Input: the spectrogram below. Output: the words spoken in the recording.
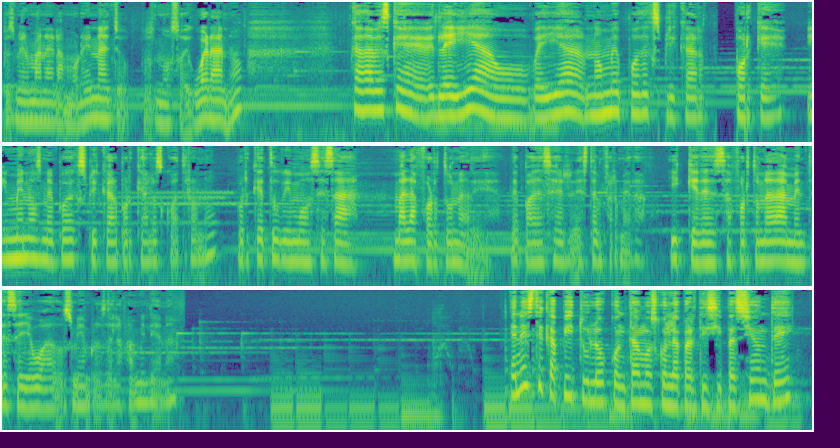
pues mi hermana era morena, yo pues no soy güera, ¿no? Cada vez que leía o veía no me puedo explicar por qué y menos me puedo explicar por qué a los cuatro, ¿no? ¿Por qué tuvimos esa mala fortuna de, de, padecer esta enfermedad y que desafortunadamente se llevó a dos miembros de la familia. En este capítulo contamos con la participación de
